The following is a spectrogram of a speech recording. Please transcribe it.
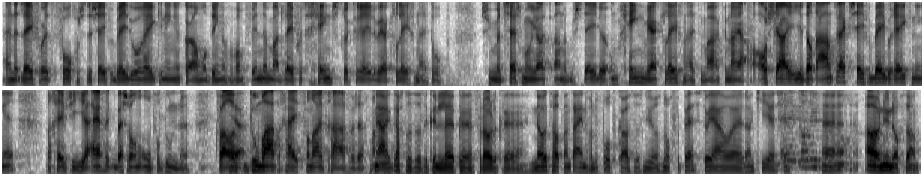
En het levert volgens de CPB-doorrekeningen, kan je allemaal dingen van vinden, maar het levert geen structurele werkgelegenheid op. Dus je bent 6 miljard aan het besteden om geen werkgelegenheid te maken. Nou ja, als jij je dat aantrekt, CPB-berekeningen, dan geven ze hier eigenlijk best wel een onvoldoende. Qua ja. doelmatigheid van uitgaven, zeg maar. Nou, ik dacht dat, dat ik een leuke, vrolijke noot had aan het einde van de podcast. Dat is nu alsnog verpest door jou. Uh, dank je, Jesse. Nee, kan nu uh, oh, nu nog dan.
